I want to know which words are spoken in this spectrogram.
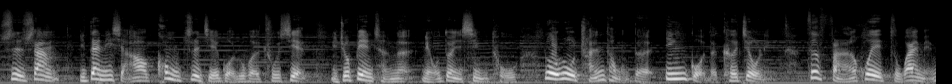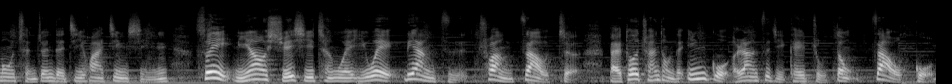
事实上，一旦你想要控制结果如何出现，你就变成了牛顿信徒，落入传统的因果的窠臼里，这反而会阻碍美梦成真的计划进行。所以，你要学习成为一位量子创造者，摆脱传统的因果，而让自己可以主动造果。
